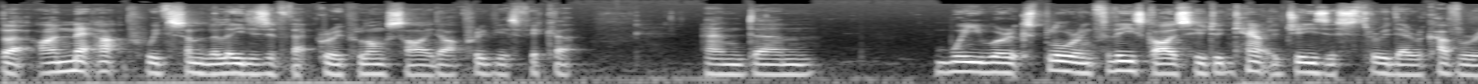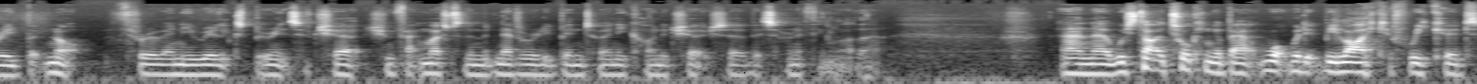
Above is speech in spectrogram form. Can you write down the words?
But I met up with some of the leaders of that group alongside our previous vicar, and um, we were exploring for these guys who'd encountered Jesus through their recovery, but not through any real experience of church. In fact, most of them had never really been to any kind of church service or anything like that. And uh, we started talking about what would it be like if we could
